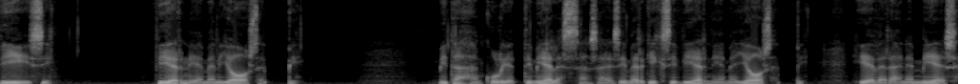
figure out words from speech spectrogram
Viisi. Vierniemen Jooseppi. Mitä hän kuljetti mielessänsä esimerkiksi Vierniemen Jooseppi, hieveräinen mies,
